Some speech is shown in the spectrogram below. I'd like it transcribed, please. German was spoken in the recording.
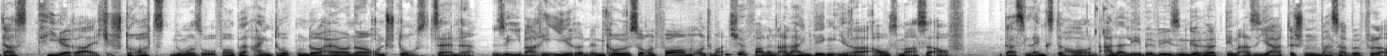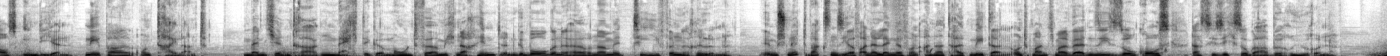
Das Tierreich strotzt nur so vor beeindruckender Hörner und Stoßzähne. Sie variieren in Größe und Form und manche fallen allein wegen ihrer Ausmaße auf. Das längste Horn aller Lebewesen gehört dem asiatischen Wasserbüffel aus Indien, Nepal und Thailand. Männchen tragen mächtige, mondförmig nach hinten gebogene Hörner mit tiefen Rillen. Im Schnitt wachsen sie auf eine Länge von anderthalb Metern und manchmal werden sie so groß, dass sie sich sogar berühren.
